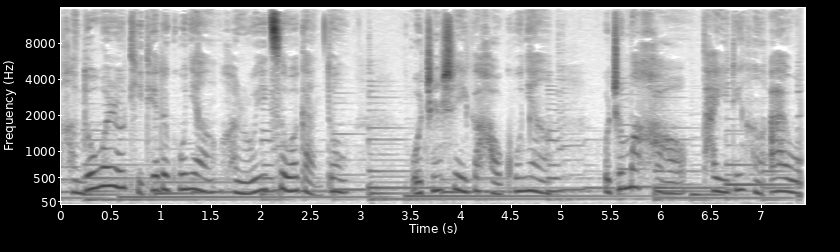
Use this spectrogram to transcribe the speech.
很多温柔体贴的姑娘很容易自我感动，我真是一个好姑娘，我这么好，他一定很爱我，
